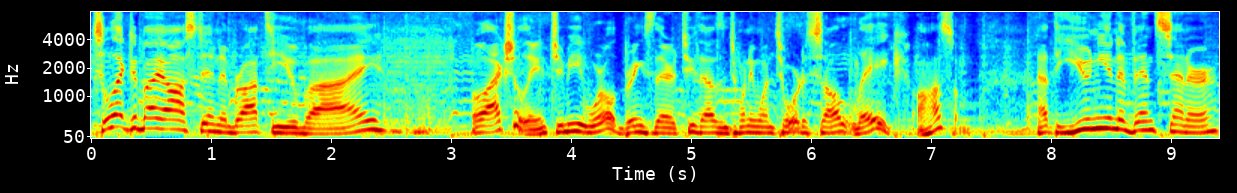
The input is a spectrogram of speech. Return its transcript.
Selected by Austin and brought to you by, well, actually, Jimmy Eat World brings their 2021 tour to Salt Lake. Awesome. At the Union Event Center,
